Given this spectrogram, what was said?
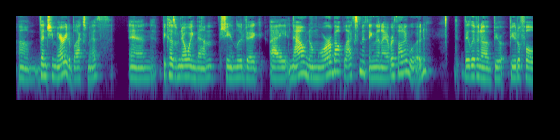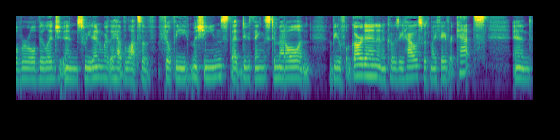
Um, then she married a blacksmith, and because of knowing them, she and Ludwig, I now know more about blacksmithing than I ever thought I would. They live in a be- beautiful rural village in Sweden where they have lots of filthy machines that do things to metal and a beautiful garden and a cozy house with my favorite cats and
